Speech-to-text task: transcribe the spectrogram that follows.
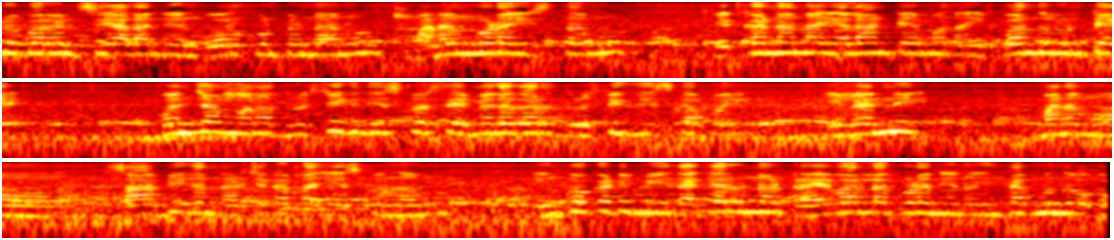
ప్రిఫరెన్స్ ఇవ్వాలని నేను కోరుకుంటున్నాను. మనం కూడా ఇస్తాము. ఎక్కడన్నా ఎలాంటి ఏమన్నా ఇబ్బందులు ఉంటే కొంచెం మన దృష్టికి తీసుకొస్తే ఎమ్మెల్యే గారు దృష్టికి తీసుకుపోయి ఇవన్నీ మనము సాఫీగా నడిచేటట్లా చేసుకుందాము. ఇంకొకటి మీ దగ్గర ఉన్న డ్రైవర్లకు కూడా నేను ఇంతకుముందు ఒక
